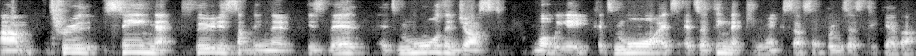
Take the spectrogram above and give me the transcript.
um, through seeing that food is something that is there. It's more than just what we eat. It's more. It's it's a thing that connects us. It brings us together.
